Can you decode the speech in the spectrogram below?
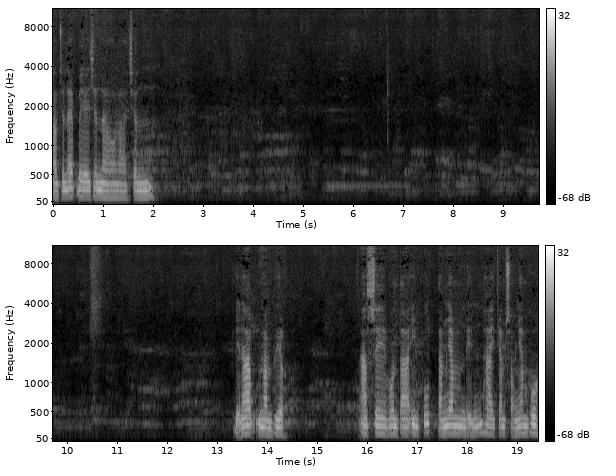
Nào, chân FB Chân nào là chân điện áp làm việc AC volta input 85 đến 265V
